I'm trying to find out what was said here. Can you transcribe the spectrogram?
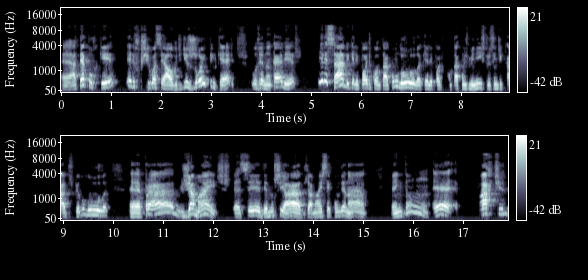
até porque ele chegou a ser alvo de 18 inquéritos, o Renan Calheiros, e ele sabe que ele pode contar com Lula, que ele pode contar com os ministros indicados pelo Lula, é, para jamais é, ser denunciado, jamais ser condenado. É, então, é parte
